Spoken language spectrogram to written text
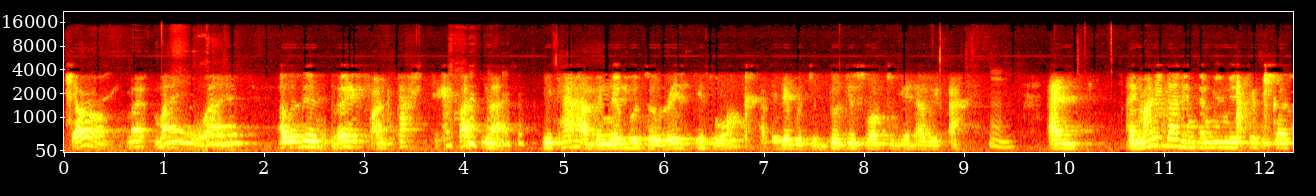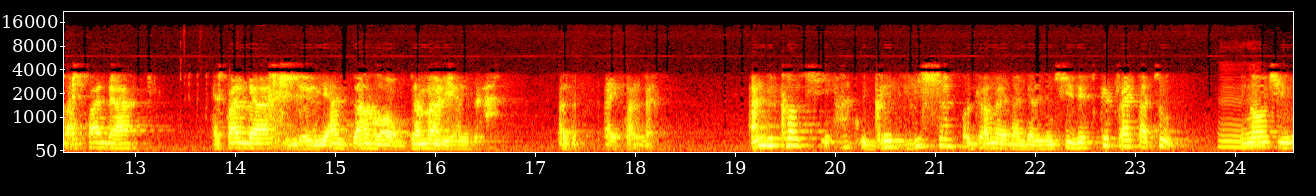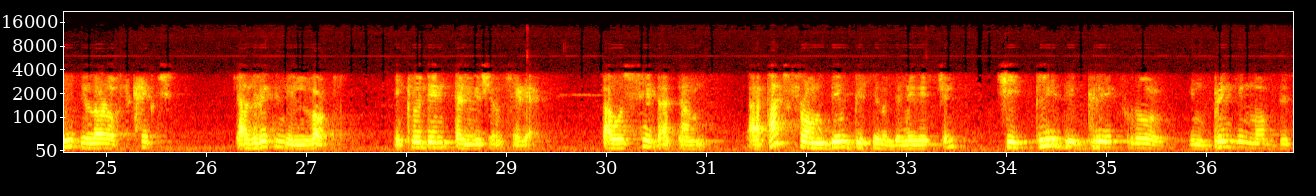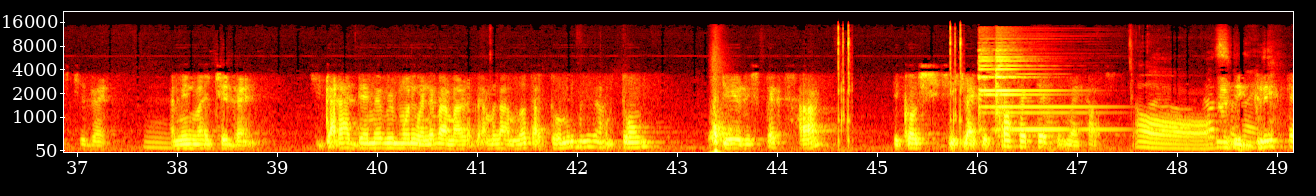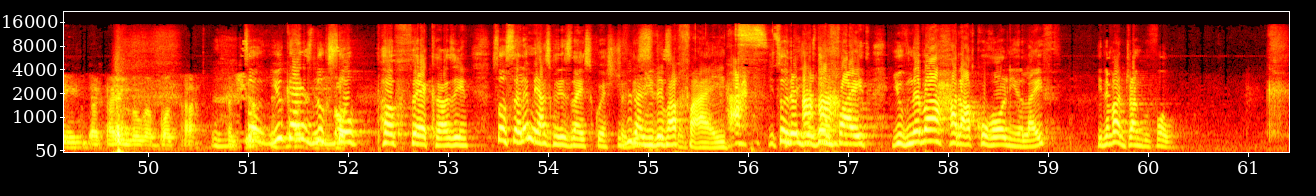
Sure. My, my wife, I was a very fantastic partner. with her, I've been able to raise this work. I've been able to do this work together with her. Hmm. And I married her in the ministry because I found her, I found her in the Riazza Hall, Jama Riazza. That's I found her. And because she has a great vision for drama evangelism, she's a scriptwriter too. You know, she wrote a lot of scripts She has written a lot, including television series. I would say that um, apart from being busy with the ministry, she played a great role in bringing up these children. I mean, my children. She gathered them every morning whenever I'm, I'm, I'm not at home. I'm at home, they respect her because she's like a prophetess in my house. Oh. That's so the nice. great thing that I love about her. So you guys look so perfect, as in. So, sir, let me ask you this nice question. Is it that you never one. fight? Ah, so there's no fight. You've never had alcohol in your life. You never drank before.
